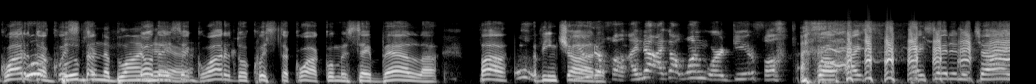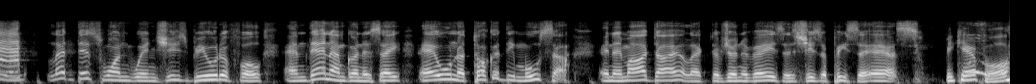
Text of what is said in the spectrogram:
guarda Ooh, boobs questa." and the blonde no, hair. they said, "Guarda questa qua come sei bella." Fa Ooh, vinciare. Beautiful. I know. I got one word. Beautiful. Well, I, I said in Italian, let this one win. She's beautiful. And then I'm going to say, è una tocca di musa. And in my dialect of Genovese, she's a piece of ass. Be careful.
